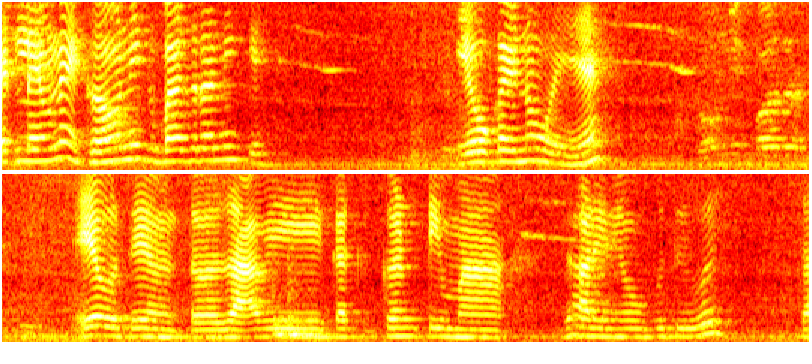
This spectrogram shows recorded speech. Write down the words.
એટલે એમ નહીં ઘઉંની કે બાજરાની કે? એવું કઈ ન હોય હે? એવું છે એમ તો આવી કાંઈક ઘંટીમાં જાળી ને એવું બધું હોય. તો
